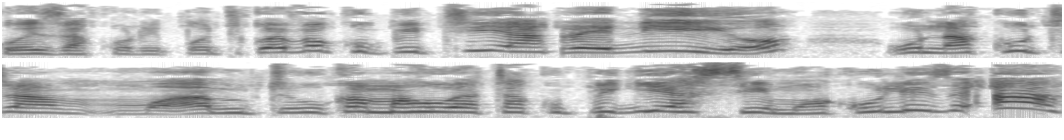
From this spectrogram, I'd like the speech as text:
kuweza kuripoti. Kwa hivyo kupitia redio unakuta mtu kama huyu atakupigia simu akuulize, ah,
